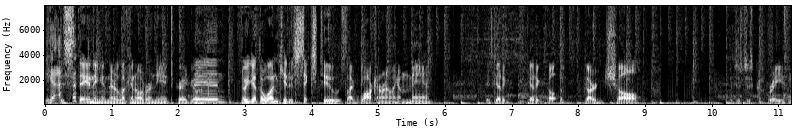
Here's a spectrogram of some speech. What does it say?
Yeah. is standing in there looking over in the eighth grade going. Man. No, you got the one kid who's six two, who's like walking around like a man. He's got a he's got a, a guard chawl, which is just crazy.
